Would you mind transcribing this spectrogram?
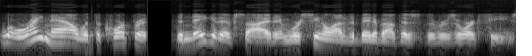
Well, right now with the corporate, the negative side, and we're seeing a lot of debate about this, is the resort fees.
